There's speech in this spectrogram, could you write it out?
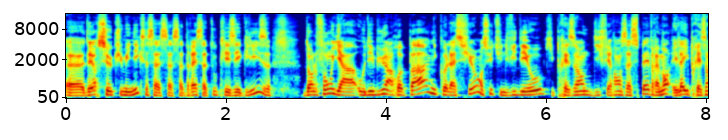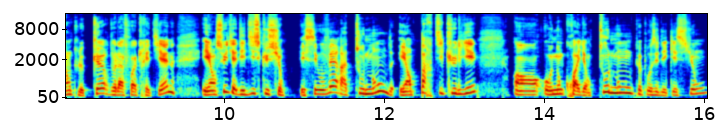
Euh, d'ailleurs, c'est œcuménique, ça, ça, ça s'adresse à toutes les églises. Dans le fond, il y a au début un repas, une collation, ensuite une vidéo qui présente différents aspects, vraiment. Et là, il présente le cœur de la foi chrétienne. Et ensuite, il y a des discussions. Et c'est ouvert à tout le monde, et en particulier en- aux non-croyants. Tout le monde peut poser des questions.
